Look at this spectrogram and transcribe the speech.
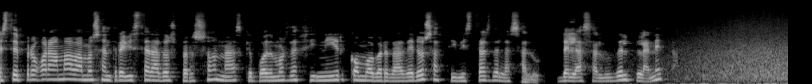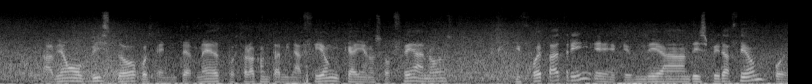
este programa vamos a entrevistar a dos personas que podemos definir como verdaderos activistas de la salud, de la salud del planeta. Habíamos visto pues, en internet pues, toda la contaminación que hay en los océanos y fue Patri eh, que un día de inspiración pues,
